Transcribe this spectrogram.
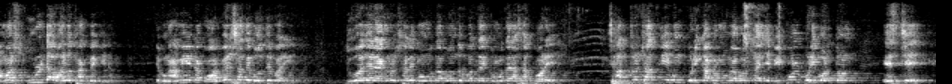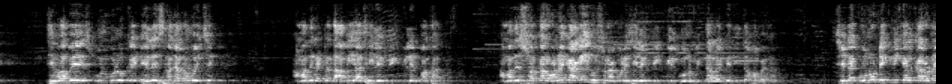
আমার স্কুলটা ভালো থাকবে কিনা। এবং আমি এটা গর্বের সাথে বলতে পারি দু হাজার এগারো সালে মমতা বন্দ্যোপাধ্যায় ক্ষমতায় আসার পরে ছাত্রছাত্রী এবং পরিকাঠামো ব্যবস্থায় যে বিপুল পরিবর্তন এসছে, যেভাবে স্কুলগুলোকে ঢেলে সাজানো হয়েছে, আমাদের একটা দাবি আছে ইলেকট্রিক বিলের কথা। আমাদের সরকার অনেক আগেই ঘোষণা করেছে ইলেকট্রিক বিল কোনো বিদ্যালয়কে দিতে হবে না। সেটা কোনো টেকনিক্যাল কারণে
